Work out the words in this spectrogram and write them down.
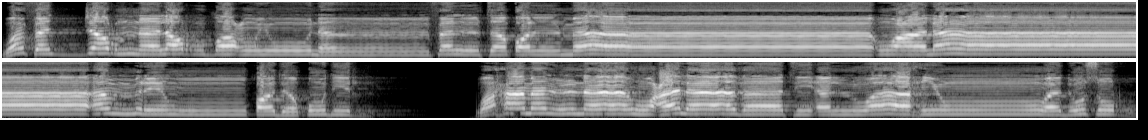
وفجرنا الأرض عيونا فالتقى الماء على أمر قد قدر وحملناه على ذات ألواح ودسر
